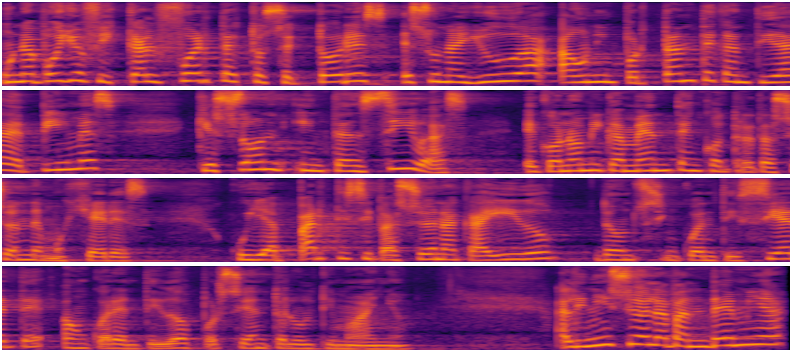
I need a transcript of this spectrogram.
Un apoyo fiscal fuerte a estos sectores es una ayuda a una importante cantidad de pymes que son intensivas económicamente en contratación de mujeres, cuya participación ha caído de un 57 a un 42% el último año. Al inicio de la pandemia,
